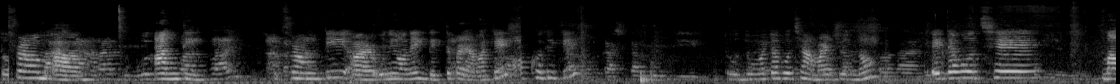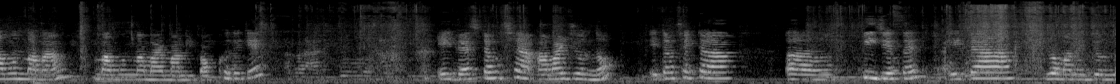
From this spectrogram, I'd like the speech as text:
তো ফ্রম আন্টি ফ্রম আন্টি আর উনি অনেক দেখতে পারে আমাকে পক্ষ থেকে। তো দুটোটা হচ্ছে আমার জন্য। এটা হচ্ছে মামুন মামা মামুন মামার মামির পক্ষ থেকে। এই ড্রেসটা হচ্ছে আমার জন্য। এটা হচ্ছে একটা পিজে সেট এটা রোমানের জন্য।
